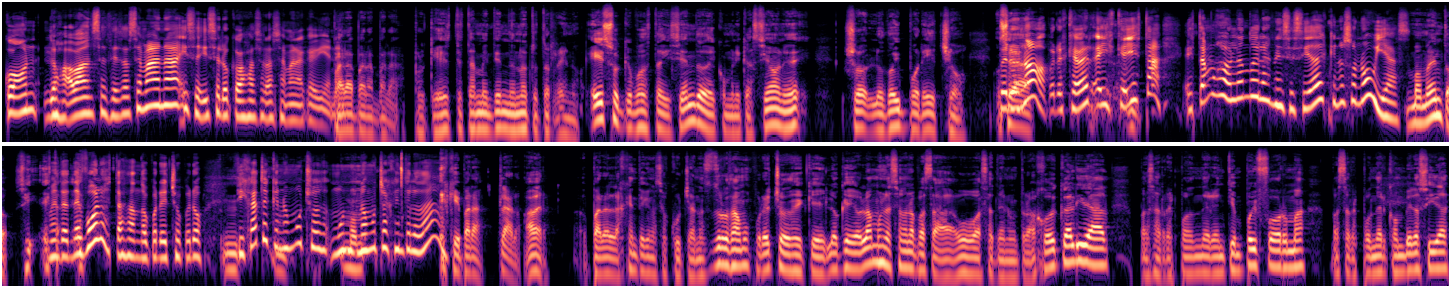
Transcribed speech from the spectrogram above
con los avances de esa semana y se dice lo que vas a hacer la semana que viene. Para, para, para, porque te estás metiendo en otro terreno. Eso que vos estás diciendo de comunicación, eh, yo lo doy por hecho. O pero sea, no, pero es que a ver, es que ahí está. Estamos hablando de las necesidades que no son obvias. Momento, sí. ¿Me entendés? Vos lo estás dando por hecho, pero Mm, fíjate que no, mucho, mu- mom- no mucha gente lo da. Es que para, claro, a ver, para la gente que nos escucha, nosotros damos por hecho de que lo que hablamos la semana pasada, vos vas a tener un trabajo de calidad, vas a responder en tiempo y forma, vas a responder con velocidad,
